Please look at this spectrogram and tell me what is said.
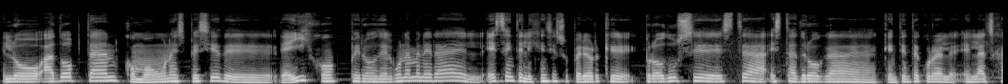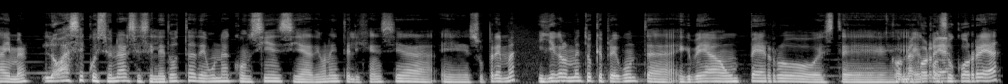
lo adoptan como una especie de, de hijo, pero de alguna manera el, esta inteligencia superior que produce esta, esta droga que intenta curar el, el Alzheimer, lo hace cuestionarse, se le dota de una conciencia, de una inteligencia eh, suprema, y llega el momento que pregunta, eh, ve a un perro este, Con eh, correa. su correa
